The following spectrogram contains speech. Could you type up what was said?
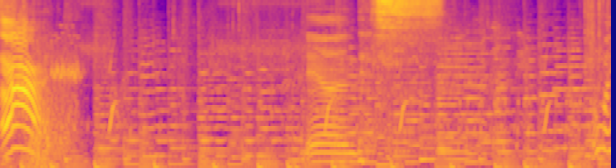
Ah! And oh my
